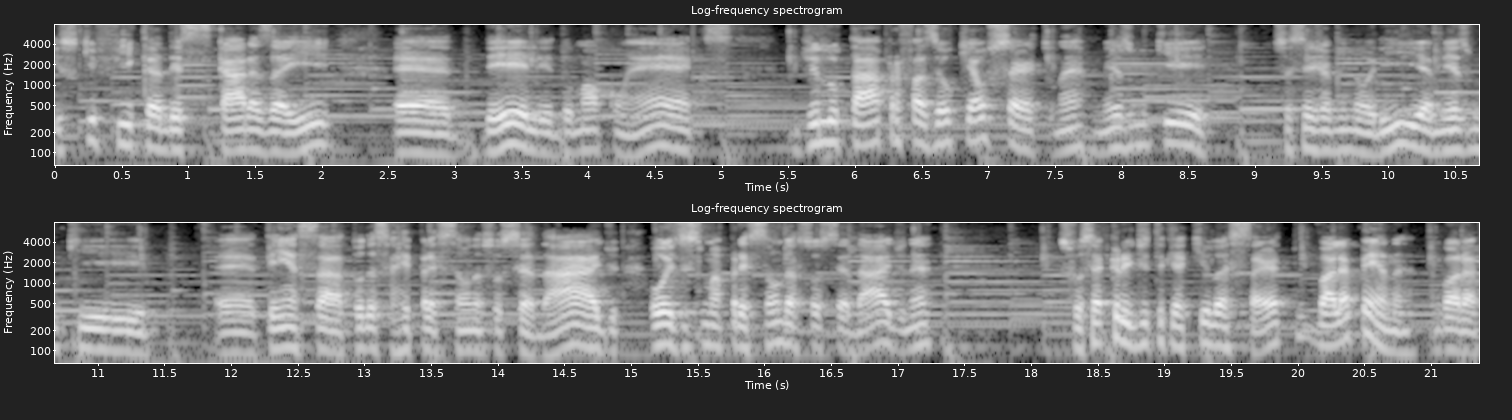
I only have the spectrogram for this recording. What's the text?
isso que fica desses caras aí, é, dele, do Malcolm X, de lutar para fazer o que é o certo, né? Mesmo que você seja minoria, mesmo que é, tem essa toda essa repressão da sociedade, ou existe uma pressão da sociedade, né? Se você acredita que aquilo é certo, vale a pena. Agora,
